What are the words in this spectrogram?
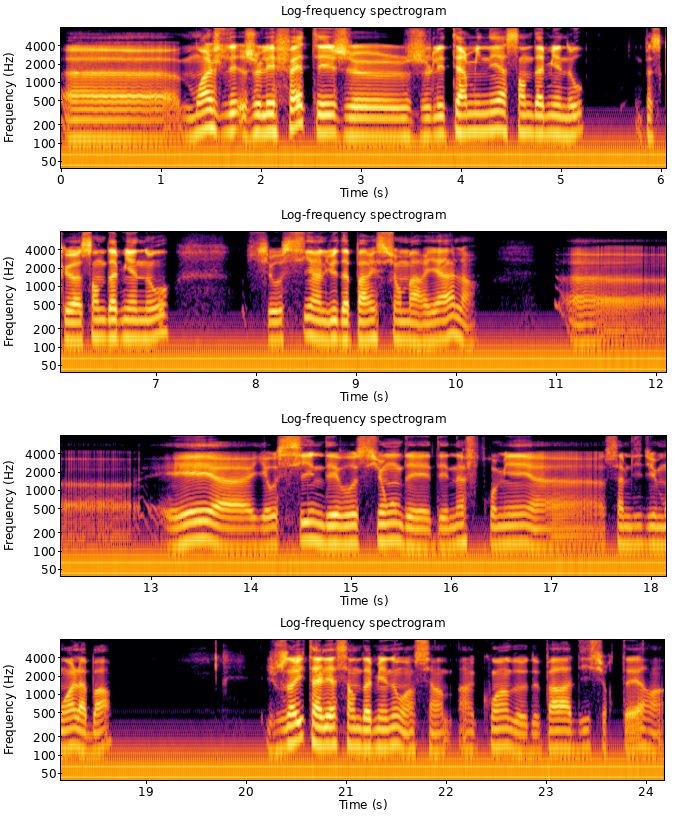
Euh, moi, je l'ai faite et je, l'ai terminée à San Damiano. Parce que à San Damiano, c'est aussi un lieu d'apparition mariale. Euh, et euh, il y a aussi une dévotion des, des 9 premiers euh, samedis du mois là-bas. Je vous invite à aller à San Damiano, hein. c'est un, coin de, paradis sur terre.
